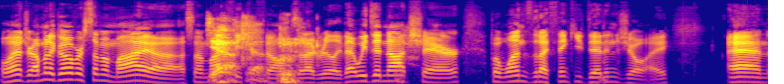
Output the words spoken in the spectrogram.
Well, Andrew, I'm going to go over some of my uh, some of my Yeah, feature yeah. films that I really that we did not share, but ones that I think you did enjoy, and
